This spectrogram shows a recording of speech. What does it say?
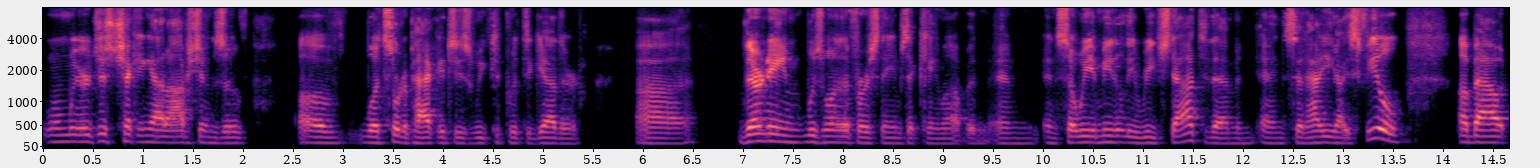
when we were just checking out options of of what sort of packages we could put together, uh, their name was one of the first names that came up, and and and so we immediately reached out to them and and said, "How do you guys feel about?"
